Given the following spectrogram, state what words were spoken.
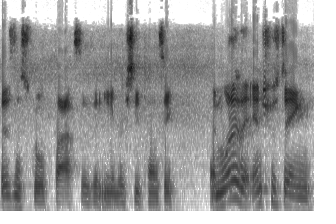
business school classes at University of Tennessee. And one of the interesting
